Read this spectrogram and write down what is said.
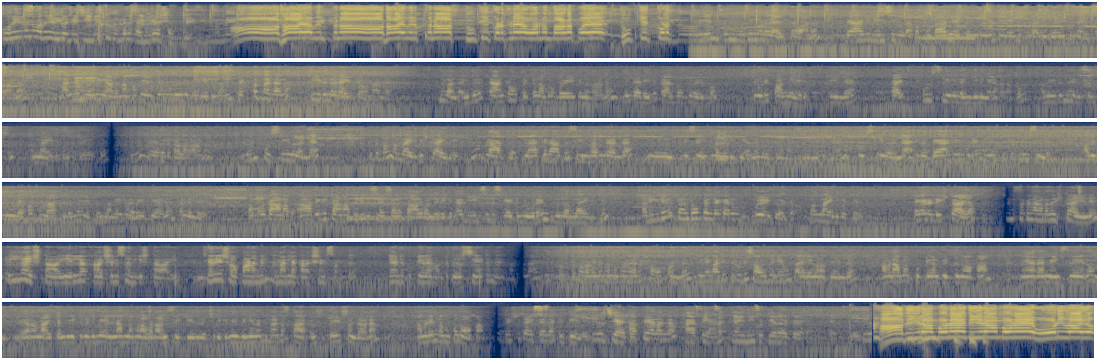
Courier എന്ന് പറഞ്ഞാൽ എന്തോ ചേച്ചി? ഇവർക്ക് പിള്ളേർ ഭയങ്കര ശക്തി ആദായ വിൽപ്പന ആദായ വിൽപ്പന. തൂക്കിക്കൊടുക്കണേ ഒരെണ്ണം താഴെ പോയെ. തൂക്കിക്കൊടു കൊറിയൻ ഇപ്പം മൂവിങ് ഉള്ള ഒരു ഐറ്റമാണ് ബാഗ് ജീൻസിൽ കൂടെ. അപ്പം പിള്ളേർ ഏറ്റവും കൂടുതൽ ടീനേജ് പിള്ളേർ ഉപയോഗിക്കുന്ന ഐറ്റമാണ് നല്ല മൂവിങ് ആണ്. നമുക്ക് ഏറ്റവും കൂടുതൽ ഉപയോഗിക്കുന്നത് പെട്ടെന്ന് തന്നെ തീരുന്ന ഒരു ഐറ്റമാണ് ഇത് കണ്ട? ഇത് ടാൻ ടോപ്പ് ഇട്ട് നമ്മൾ ഉപയോഗിക്കുന്നതാണ്. ഇതിന്റെ അടിയിൽ ടാൻ ടോപ്പ് വരുമ്പോൾ ഇത്തിരി ഭംഗി വരും. പിന്നെ ഫുൾ സ്ലീവ് ലെഞ്ചിൽ ഇങ്ങനെ കിടക്കും. അത് ഇടുന്നതനുസരിച്ച് നന്നായിരിക്കും കുട്ടികൾക്ക് ഇത് വേറൊരു കളറാണ് ഇതും ഫുൾ സ്ലീവ് തന്നെ ഇതിപ്പം നന്നായിരിക്കും. ഇഷ്ടമായില്ലേ ഇത് ബ്ലാക്ക് ബ്ലാക്കിനകത്ത് സിൽവറിന്റെ തന്നെ ഡിസൈൻ വന്നിരിക്കുകയാണ് കുറച്ച് വന്നിരിക്കുകയാണ്. ഫുൾ സ്ലീവ് തന്നെ ഇത് ബാഗിലൂടെ മൂക്കിട്ട് ജീൻസ് ഇല്ലേ? അതിന്റെ കൂടെ അപ്പോൾ പിള്ളേർക്ക് ഇടുമ്പോൾ കിട്ടും നല്ലൊരു വെറൈറ്റിയാണ് കണ്ടില്ലേ? നമ്മൾ കാണാത്ത അതിൽ കാണാത്തൊരു ഡിസൈൻസ് ആണ് താഴെ വന്നിരിക്കുന്നത്. ജീൻസിന്റെ സ്കേർട്ടിന്റെ കൂടെ ഇത് നന്നായിരിക്കും. അല്ലെങ്കിൽ കണ്ടോപ്പ് എന്തൊക്കെയാലും ഉപയോഗിക്കുമല്ലോ? നന്നായിരിക്കട്ടെ. എങ്ങനെയുണ്ട്? ഇഷ്ടമായ ഇഷ്ടമായില്ലേ എല്ലാം ഇഷ്ടമായി എല്ലാ കളക്ഷൻസും എനിക്ക് ഇഷ്ടമായി ചെറിയ ഷോപ്പാണെങ്കിലും നല്ല കളക്ഷൻസ് ഉണ്ട്. എന്റെ കുട്ടികളെ കൊണ്ട് തീർച്ചയായിട്ടും വരുന്നുണ്ട്. ഇതിന് തൊട്ട് പുറകിൽ നമുക്ക് വേറെ ഷോപ്പുണ്ട് ഇതിനെക്കാട്ടി ഇത്തിരി സൗകര്യവും കാര്യങ്ങളൊക്കെ ഉണ്ട്. അവിടെ ആകുമ്പോൾ കുട്ടികൾക്ക് ഇട്ട് നോക്കാം. വേറെ മെൻസ് വെയറും വേറെയുള്ള ഐറ്റം വീട്ടിലിടുന്ന എല്ലാം നമ്മൾ അവിടെയാണ് സെറ്റ് ചെയ്ത് വെച്ചിരിക്കുന്നത്. ഇതിനെക്കാട്ടി നല്ല സ്പേസ് ഉണ്ട് അവിടെ. അവിടെയും നമുക്ക് നോക്കാം. ഉദ്ദേശിച്ച ഐറ്റം എല്ലാം കിട്ടിയില്ലേ? തീർച്ചയായിട്ടും. ഹാപ്പിയാണല്ലോ ഹാപ്പിയാണ് ഞാൻ ഇനി കുട്ടികളായിട്ട് വരാം. ആ തീരാൻ പോണേ തീരാൻ പോണേ. ഓടിവായോ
